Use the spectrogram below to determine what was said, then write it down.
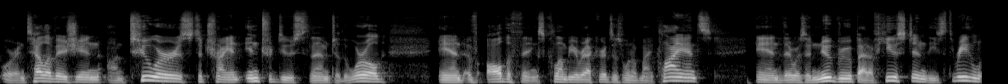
or in television on tours to try and introduce them to the world. And of all the things, Columbia Records was one of my clients. And there was a new group out of Houston, these three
